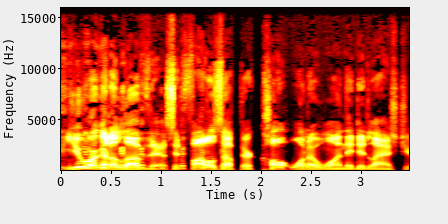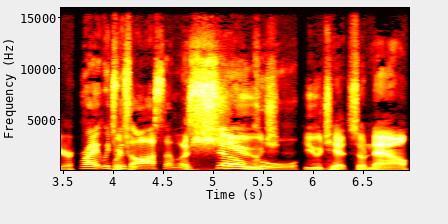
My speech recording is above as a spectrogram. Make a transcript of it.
you are going to love this. It follows up their Cult 101 they did last year. Right, which, was wa- awesome. a was so huge, cool. huge hit. So now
